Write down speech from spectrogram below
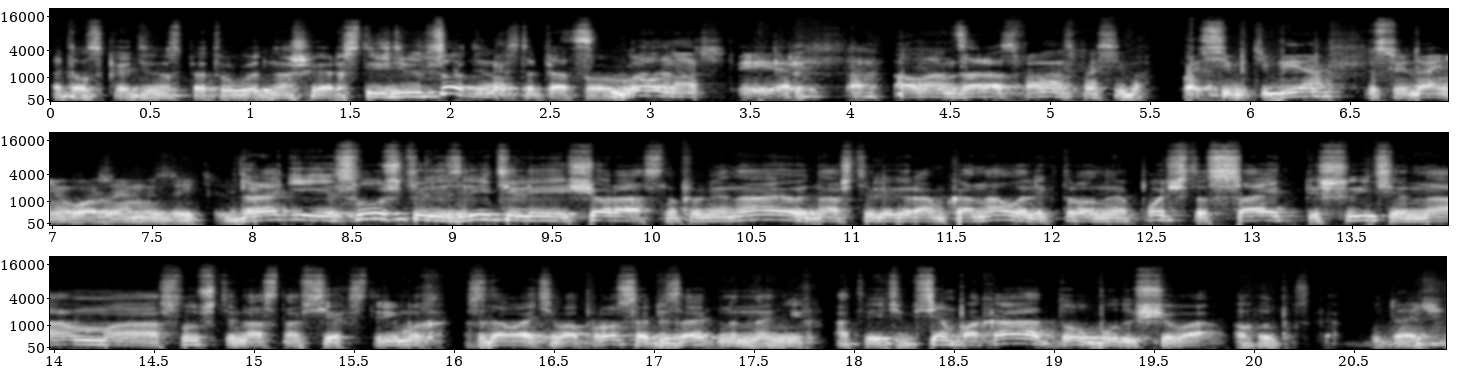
Хотел сказать, 95 -го года нашей эры. С 1995 -го года. До нашей эры. Алан Зарас, Алан, спасибо. Спасибо тебе. До свидания, уважаемые зрители. Дорогие слушатели, зрители, еще раз напоминаю, наш телеграм-канал, электронная почта, сайт, пишите нам, а, слушайте нас на всех стримах. Задавайте вопросы, обязательно на них ответим. Всем пока, до будущего выпуска. Удачи.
